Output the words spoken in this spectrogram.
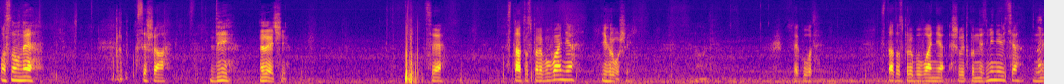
Основне США дві речі. Це статус перебування і гроші. От. Так от, статус перебування швидко не змінюється. не-.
